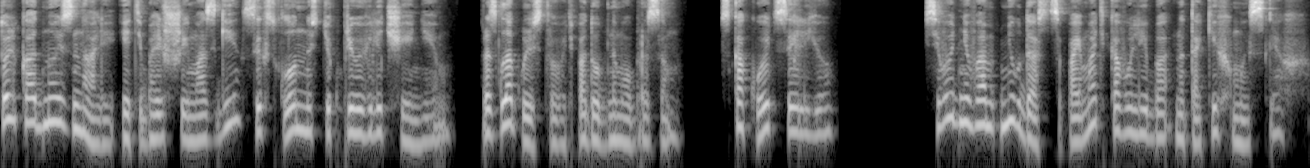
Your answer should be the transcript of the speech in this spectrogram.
Только одно и знали эти большие мозги с их склонностью к преувеличениям, разглагольствовать подобным образом. С какой целью? Сегодня вам не удастся поймать кого-либо на таких мыслях.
